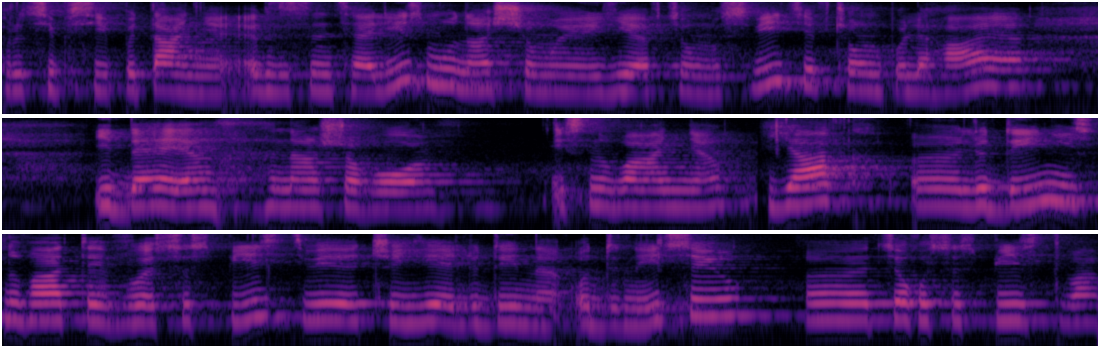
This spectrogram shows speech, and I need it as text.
про ці всі питання екзистенціалізму, на що ми є в цьому світі, в чому полягає ідея нашого існування, як е, людині існувати в суспільстві, чи є людина одиницею цього суспільства.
